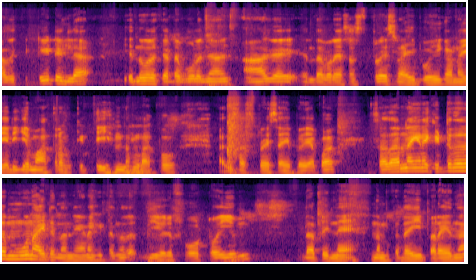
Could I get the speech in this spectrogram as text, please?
അത് കിട്ടിയിട്ടില്ല എന്നുകൂടെ കേട്ടപ്പോൾ ഞാൻ ആകെ എന്താ പറയുക സസ്പ്രൈസ്ഡ് ആയിപ്പോയി കാരണം എനിക്ക് മാത്രം കിട്ടി എന്നുള്ള അപ്പോൾ അത് സസ്പ്രൈസ് ആയിപ്പോയി അപ്പോൾ സാധാരണ ഇങ്ങനെ കിട്ടുന്നത് മൂന്നായിട്ടും തന്നെയാണ് കിട്ടുന്നത്. ഈ ഒരു ഫോട്ടോയും ഇതാ പിന്നെ നമുക്ക് ഈ പറയുന്ന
